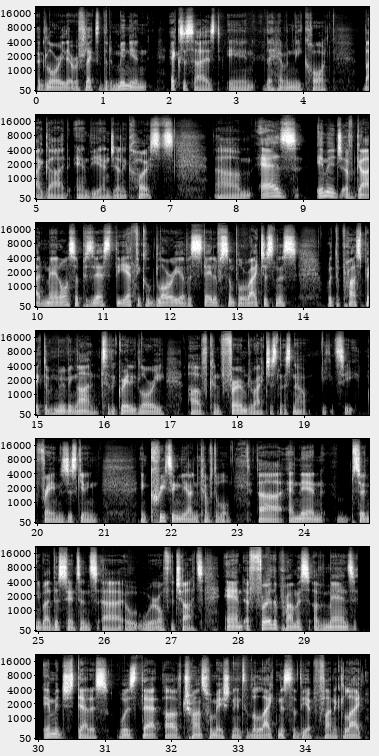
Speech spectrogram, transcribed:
a glory that reflected the dominion exercised in the heavenly court by God and the angelic hosts. Um, as image of God, man also possessed the ethical glory of a state of simple righteousness with the prospect of moving on to the greater glory of confirmed righteousness. Now, you can see Frame is just getting increasingly uncomfortable. Uh, and then, certainly by this sentence, uh, we're off the charts. And a further promise of man's image status was that of transformation into the likeness of the epiphanic light.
